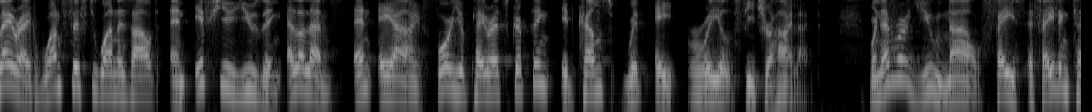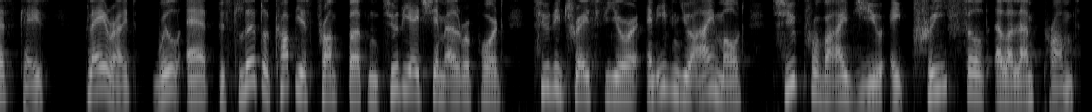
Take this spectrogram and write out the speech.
Playwright 151 is out, and if you're using LLMs and AI for your Playwright scripting, it comes with a real feature highlight. Whenever you now face a failing test case, Playwright will add this little copy as prompt button to the HTML report, to the trace viewer, and even UI mode to provide you a pre-filled LLM prompt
